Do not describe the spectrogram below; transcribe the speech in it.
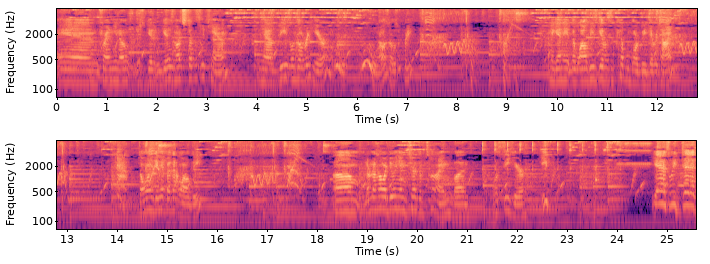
And trying, you know, just get get as much stuff as we can. We have these ones over here. Ooh, ooh, those, those are pretty. And again, the Waddle Dees give us a couple more beads every time. Yeah, don't want to get hit by that Waddle Dee. Um, I don't know how we're doing in terms of time, but we'll see here. Eep! Yes, we did it!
